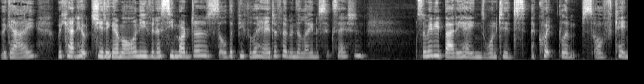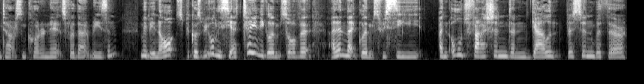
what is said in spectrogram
the guy, we can't help cheering him on even as he murders all the people ahead of him in the line of succession. So maybe Barry Hines wanted a quick glimpse of Kind Hearts and Coronets for that reason. Maybe not, because we only see a tiny glimpse of it, and in that glimpse we see an old fashioned and gallant Britain with their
